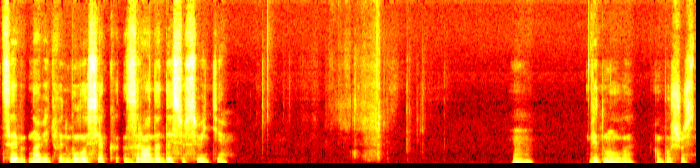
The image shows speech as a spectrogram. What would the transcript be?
Це навіть відбулося як зрада десь у світі. Відмови або щось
